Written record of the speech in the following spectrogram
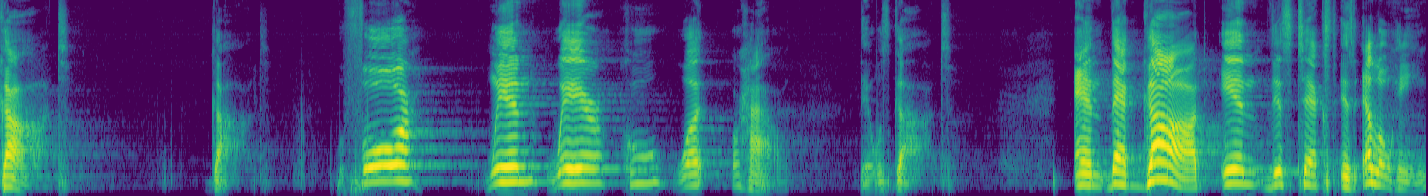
God. God. Before, when, where, who, what, or how, there was God. And that God in this text is Elohim,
